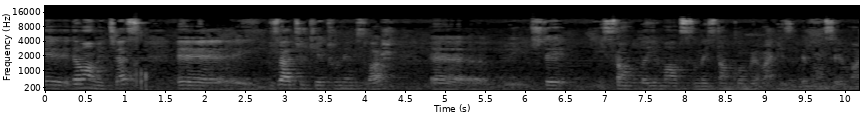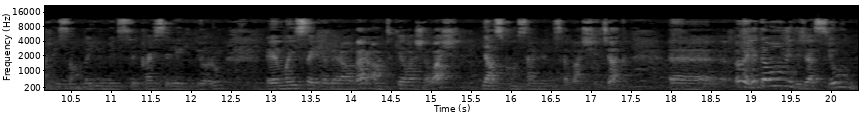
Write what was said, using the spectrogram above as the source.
e, devam edeceğiz. E, güzel Türkiye turnemiz var. E, işte İstanbul'da 26'sında İstanbul Kongre Merkezi'nde konserim var. Nisan'da 27'si Kayseri'ye gidiyorum. E, Mayıs ayıyla beraber artık yavaş yavaş yaz konserlerimize başlayacak. E, öyle devam edeceğiz. Yoğun,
